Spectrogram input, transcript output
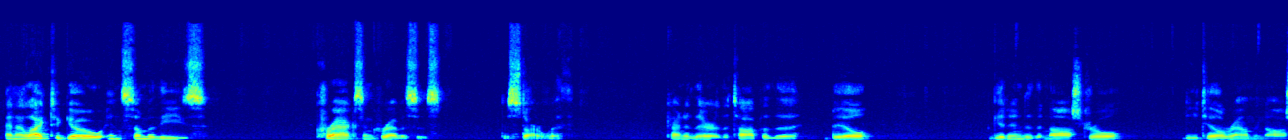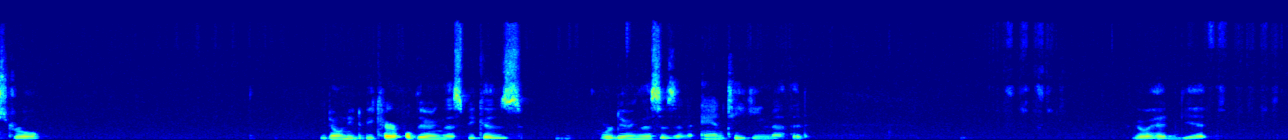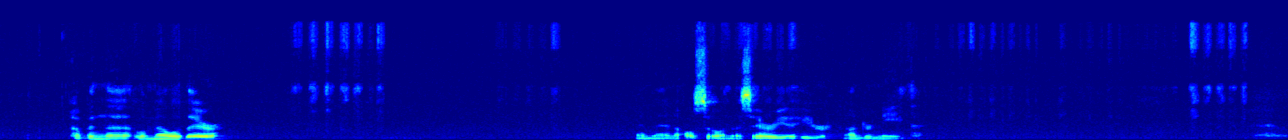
and I like to go in some of these cracks and crevices to start with. Kind of there at the top of the bill, get into the nostril, detail around the nostril. You don't need to be careful doing this because we're doing this as an antiquing method. Go ahead and get up in the lamella there. And then also in this area here underneath.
